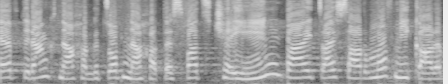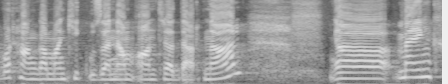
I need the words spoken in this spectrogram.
եւ դրանք նախագծով նախատեսված չէին, բայց այս առումով մի կարևոր հանգամանքի կուզենամ անդրադառնալ։ Մենք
